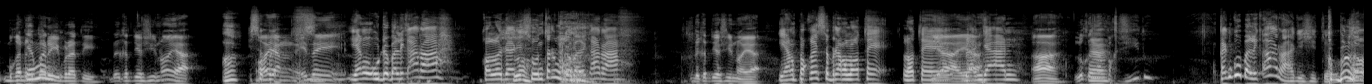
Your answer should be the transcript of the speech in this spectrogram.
bukan bukan, berarti. Deket Yoshinoya. Hah? Oh yang ini Yang udah balik arah. Kalau dari Loh. Sunter udah balik arah. deket Yoshinoya. Yang pokoknya seberang lote, lote Iya, iya. belanjaan. Ah, lu kenapa Nah. ke situ? Kan gue balik arah di situ. Betul.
